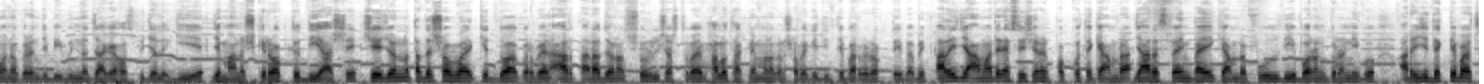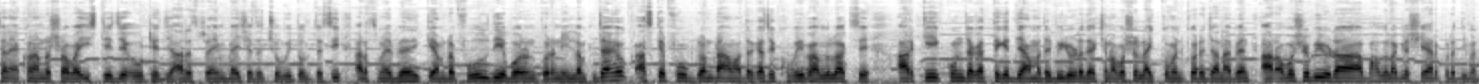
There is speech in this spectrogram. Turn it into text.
মনে করেন যে বিভিন্ন জায়গায় হসপিটালে গিয়ে যে মানুষকে রক্ত দিয়ে আসে। সেই জন্য তাদের সবাইকে দোয়া করবেন, আর তারা যেন শরীর স্বাস্থ্যভাবে ভালো থাকলে মনে করেন সবাইকে দিতে পারবে রক্ত এইভাবে। আর এই যে আমাদের অ্যাসোসিয়েশনের পক্ষ থেকে আমরা যে আর এস প্রাইম ভাইকে আমরা ফুল দিয়ে বরণ করে নিব, আর এই যে দেখতে পাচ্ছেন, এখন আমরা সবাই স্টেজে উঠে যে আর এস প্রাইম ভাইয়ের সাথে ছবি তুলতেছি, আর এস প্রাইম ভাইকে আমরা ফুল দিয়ে বরণ করে নিলাম। যাই হোক, আজকের প্রোগ্রামটা আমাদের কাছে খুবই ভালো লাগছে। আর কে কোন জায়গার থেকে যে আমাদের ভিডিওটা দেখছেন, অবশ্যই লাইক কমেন্ট করে জানাবেন। আর অবশ্যই ভিডিওটা ভালো লাগলে শেয়ার করে দিবেন।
